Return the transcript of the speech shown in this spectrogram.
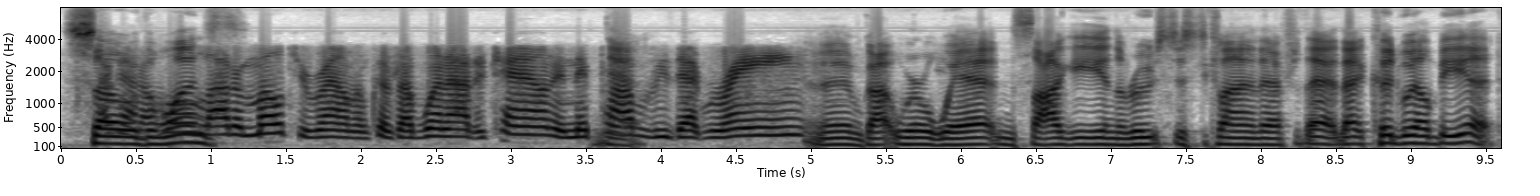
So I got the a whole ones lot of mulch around them because I went out of town and they probably that rain. and got real wet and soggy, and the roots just declined after that. That could well be it.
